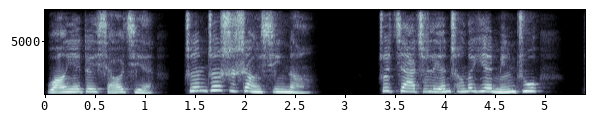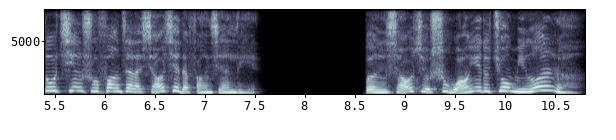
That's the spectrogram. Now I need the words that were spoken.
王爷对小姐真真是上心呢。”这价值连城的夜明珠都尽数放在了小姐的房间里。本小姐是王爷的救命恩人，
